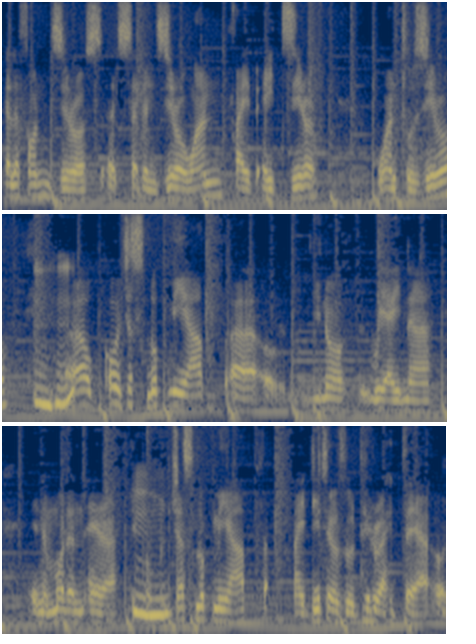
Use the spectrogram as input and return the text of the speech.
telephone zero seven zero one five eight zero. 120 mm-hmm. uh, or just look me up uh, you know we are in a in a modern era. Mm-hmm. just look me up. My details will be right there on,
